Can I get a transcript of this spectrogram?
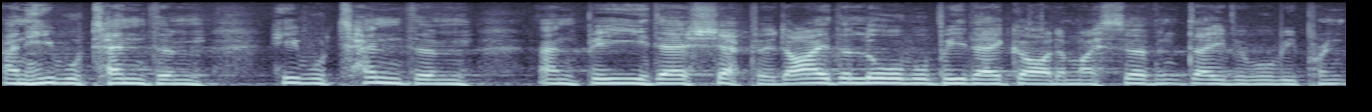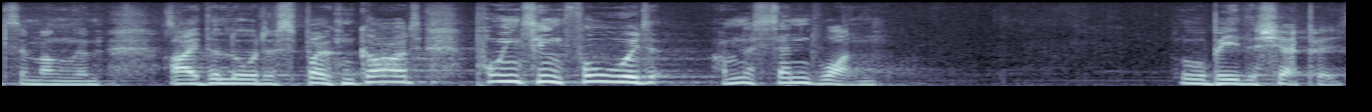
and he will tend them. He will tend them and be their shepherd. I, the Lord, will be their God, and my servant David will be prince among them. I, the Lord, have spoken. God, pointing forward, I'm going to send one who will be the shepherd.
